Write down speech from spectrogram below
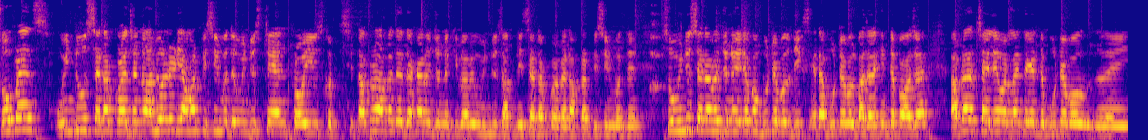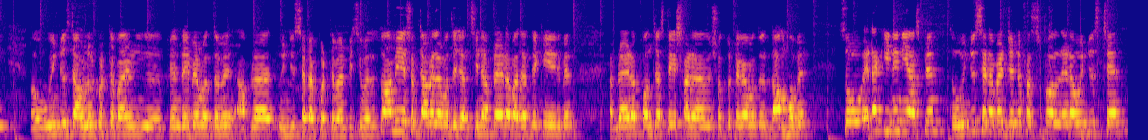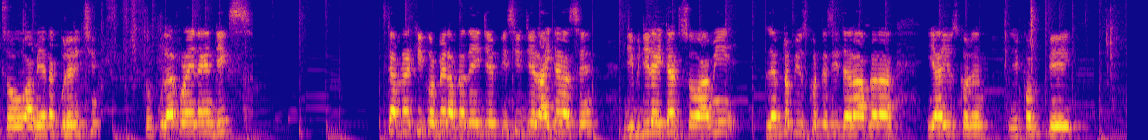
So friends Windows set up করার জন্য আমি অলরেডি আমার পিসির মধ্যে উইন্ডোজ টেন প্রো ইউজ করতেছি। তারপরে আপনাদের দেখানোর জন্য কীভাবে উইন্ডোজ আপনি সেট আপ করবেন আপনার পিসির মধ্যে। সো উইন্ডোজ সেট আপের জন্য এরকম বুটেবল ডিস্ক এটা বুটেবল বাজারে কিনতে পাওয়া যায়। আপনারা চাইলে অনলাইন থেকে একটা বুটেবল এই উইন্ডোজ ডাউনলোড করতে পারেন পেন ড্রাইভের মাধ্যমে আপনারা উইন্ডোজ সেট আপ করতে পারেন পিসির মধ্যে। তো আমি এসব ঝামেলার মধ্যে যাচ্ছি না। আপনারা এটা বাজার থেকে কিনে নেবেন। আপনার এটা পঞ্চাশ থেকে সাড়ে সত্তর টাকার মতো দাম হবে। সো এটা কিনে নিয়ে আসবেন। তো উইন্ডোজ সেট আপের জন্য ফার্স্ট অফ অল এটা উইন্ডোজ টেন সো আমি এটা খুলে নিচ্ছি। তো খোলার পরে দেখেন ডিস্ক আপনারা কি করবেন? আপনাদের এই যে পিসির যে রাইটার আছে ডিভিডি রাইটার সো আমি ল্যাপটপ ইউজ করতেছি। যারা আপনারা ইয়া ইউজ করেন, যে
